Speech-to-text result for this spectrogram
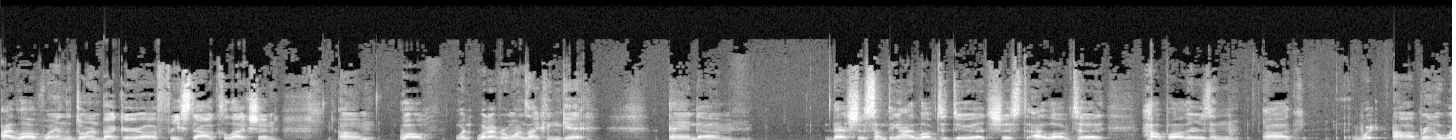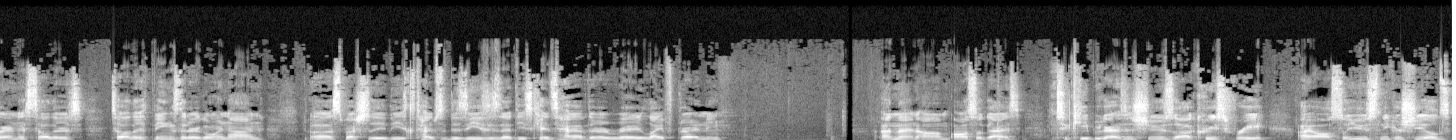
I love wearing the Doernbecher uh, Freestyle collection. Um, well, wh- whatever ones I can get, and um, that's just something I love to do. That's just I love to help others and uh, uh, bring awareness to others to other things that are going on, uh, especially these types of diseases that these kids have that are very life threatening. And then um, also, guys, to keep you guys' shoes uh, crease free, I also use sneaker shields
